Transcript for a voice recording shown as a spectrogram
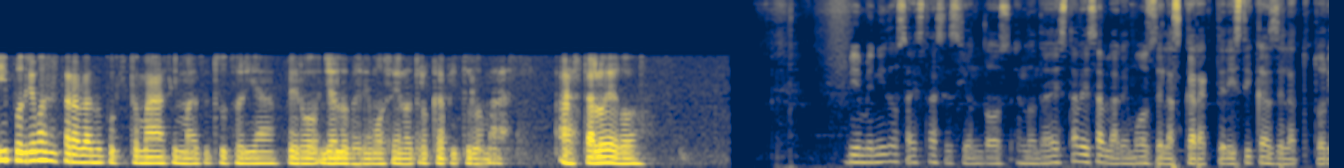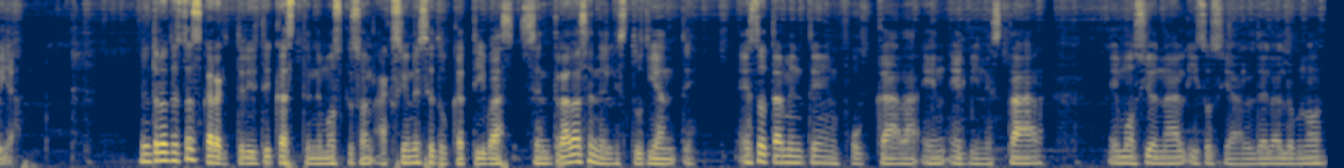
Y podríamos estar hablando un poquito más y más de tutoría, pero ya lo veremos en otro capítulo más. Hasta luego. Bienvenidos a esta sesión 2, en donde esta vez hablaremos de las características de la tutoría. Dentro de estas características tenemos que son acciones educativas centradas en el estudiante. Es totalmente enfocada en el bienestar emocional y social del alumno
